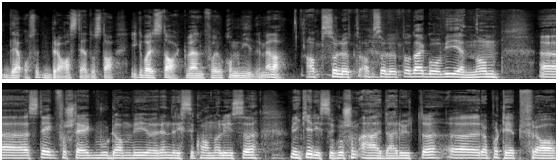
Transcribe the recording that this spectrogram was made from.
det er også et bra sted å starte. Ikke bare starte, men for å komme videre med, da. Absolutt. absolutt. Og der går vi gjennom uh, steg for steg hvordan vi gjør en risikoanalyse. Hvilke risikoer som er der ute, uh, rapportert fra,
